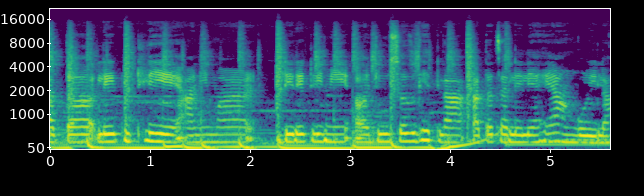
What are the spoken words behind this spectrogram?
आता लेट उठली आहे आणि मग डिरेक्टली मी ज्यूसच घेतला. आता चाललेली आहे आंघोळीला.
